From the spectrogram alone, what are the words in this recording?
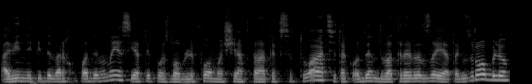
а він не піде вверх, упаде вниз. Я типу зловлю фомо, що я втратив ситуацію. Так, один, два, три рази я так зроблю.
